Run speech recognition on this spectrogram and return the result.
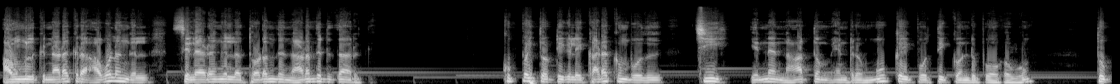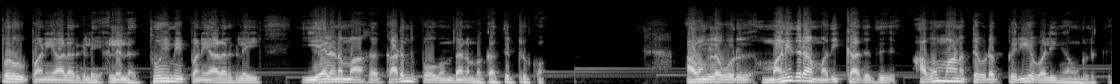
அவங்களுக்கு நடக்கிற அவலங்கள் சில இடங்கள்ல தொடர்ந்து நடந்துட்டு தான் இருக்கு. குப்பை தொட்டிகளை கடக்கும்போது சீ என்ன நாத்தம் என்ற மூக்கை பொத்தி கொண்டு போகவும் துப்புரவு பணியாளர்களை அல்ல தூய்மை பணியாளர்களை ஏளனமாக கடந்து போகும் தான் நம்ம கத்துட்டு அவங்கள ஒரு மனிதராக மதிக்காதது அவமானத்தை விட பெரிய வழிங்க அவங்களுக்கு.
